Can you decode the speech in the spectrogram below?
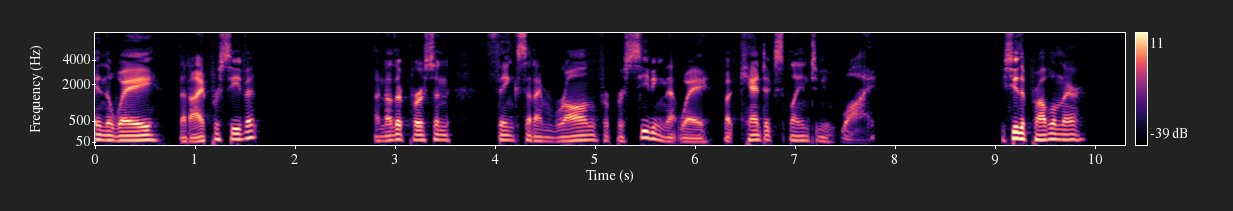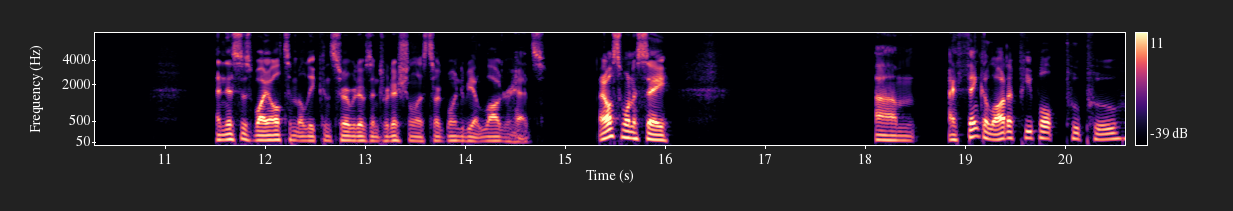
in the way that I perceive it. Another person thinks that I'm wrong for perceiving that way, but can't explain to me why. You see the problem there? And this is why ultimately conservatives and traditionalists are going to be at loggerheads. I also want to say, um, I think a lot of people poo poo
